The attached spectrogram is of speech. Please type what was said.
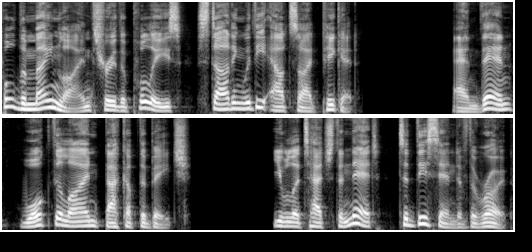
Pull the main line through the pulleys starting with the outside picket. And then walk the line back up the beach. You will attach the net to this end of the rope.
